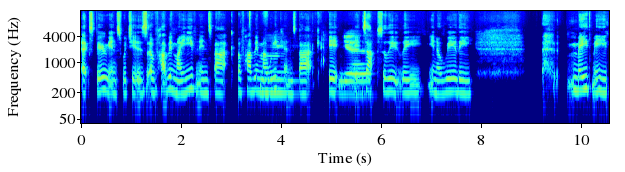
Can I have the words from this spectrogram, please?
experience which is of having my evenings back of having my weekends Mm. back it it's absolutely you know really made me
